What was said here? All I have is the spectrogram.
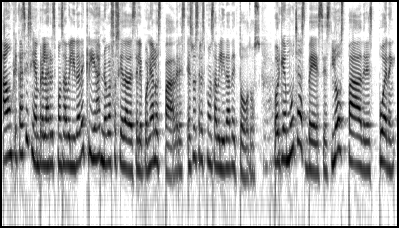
aunque casi siempre la responsabilidad de criar nuevas sociedades se le pone a los padres, eso es responsabilidad de todos. Porque muchas veces los padres pueden,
